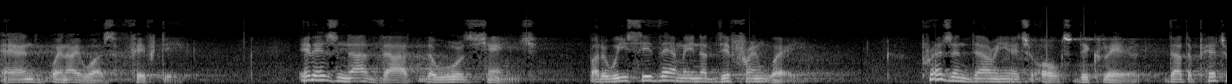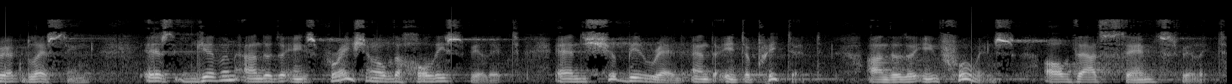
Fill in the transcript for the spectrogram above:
and when I was 50. It is not that the words change, but we see them in a different way. President Dallin H. Oaks declared that the patriarch blessing is given under the inspiration of the Holy Spirit and should be read and interpreted under the influence of that same Spirit.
